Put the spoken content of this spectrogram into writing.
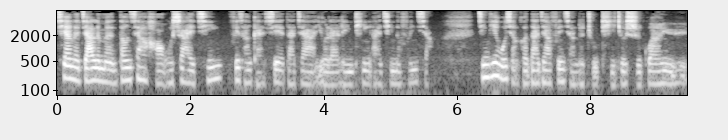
亲爱的家人们，当下好，我是爱青，非常感谢大家又来聆听爱青的分享。今天我想和大家分享的主题就是关于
